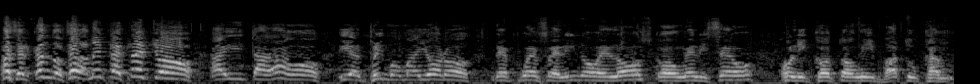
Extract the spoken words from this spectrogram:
acercándose a la meta estrecho, ahí Tagago y el primo mayor, después Felino Veloz con Eliseo, Olicoton y Batucam.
